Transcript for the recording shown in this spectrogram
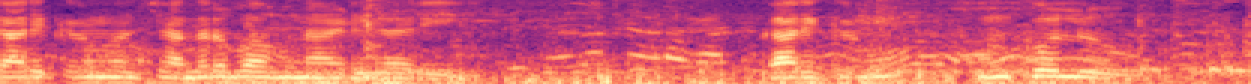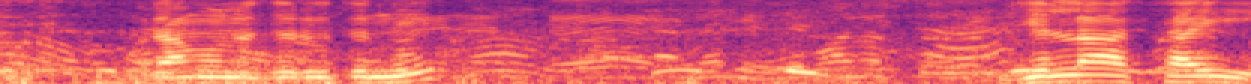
కార్యక్రమం చంద్రబాబు నాయుడు గారి కార్యక్రమం ఇంకోళ్ళు గ్రామంలో జరుగుతుంది. జిల్లా స్థాయి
